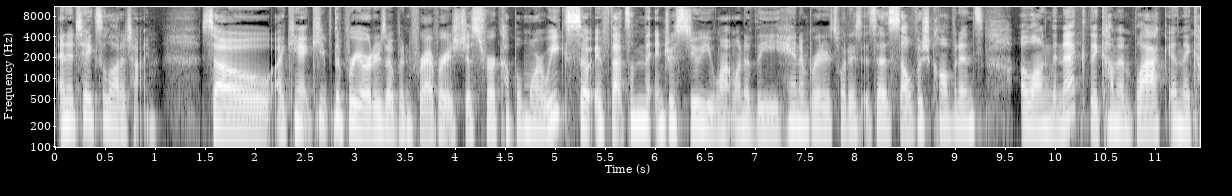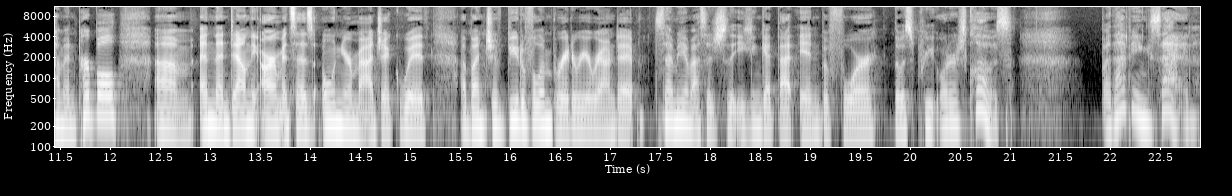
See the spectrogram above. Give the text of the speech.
and it takes a lot of time. So I can't keep the pre-orders open forever. It's just for a couple more weeks. So if that's something that interests you, you want one of the hand embroidered sweaters. It says "Selfish Confidence" along the neck. They come in black and they come in purple, um, and then down the arm it says "Own Your Magic" with a bunch of beautiful embroidery around it. Send me a message so that you can get that in before before those pre orders close. But that being said,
